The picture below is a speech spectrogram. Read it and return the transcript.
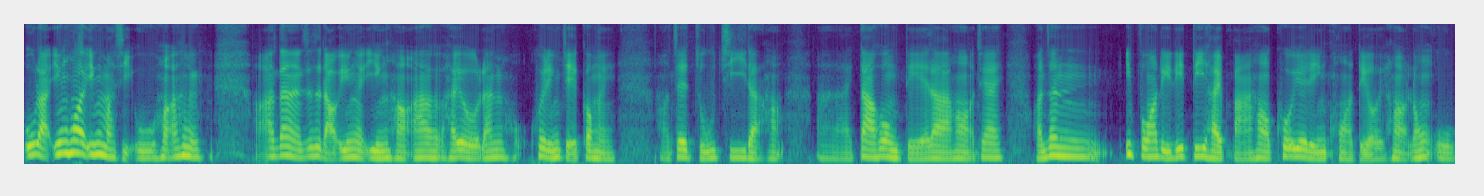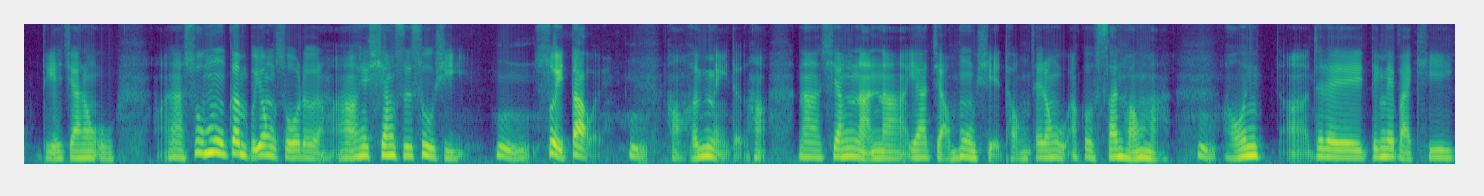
有啦，樱花樱嘛是有哈，啊，当然这是老鹰的鹰哈，啊，还有咱慧玲姐讲的，啊，这竹鸡啦，吼，啊，来大凤蝶啦，哈，这反正一般离你低海拔哈，阔叶林看到的吼，拢有，伫咧遮拢有，那树木更不用说了，啊，迄相思树是嗯。隧道诶，嗯，好，很美的哈，那香楠呐、鸭脚木、血桐这种有，啊，个三黄马。嗯，啊，阮啊，这个顶礼拜去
